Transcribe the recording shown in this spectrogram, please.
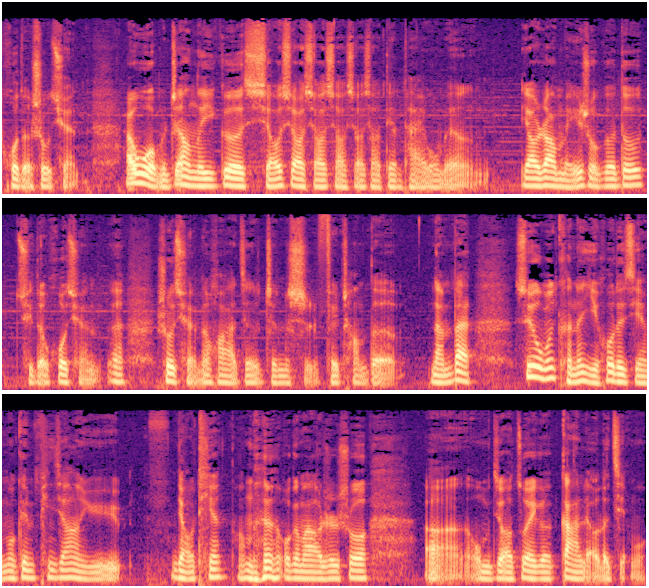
获得授权，而我们这样的一个小小小小小小电台，我们要让每一首歌都取得获权呃授权的话，这真的是非常的。难办，所以我们可能以后的节目更偏向于聊天。我们 我跟马老师说，呃，我们就要做一个尬聊的节目，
